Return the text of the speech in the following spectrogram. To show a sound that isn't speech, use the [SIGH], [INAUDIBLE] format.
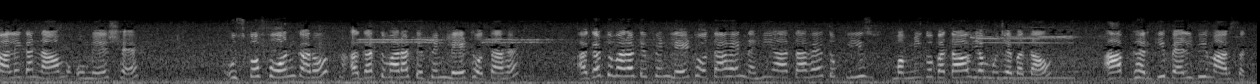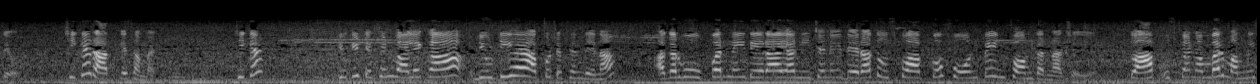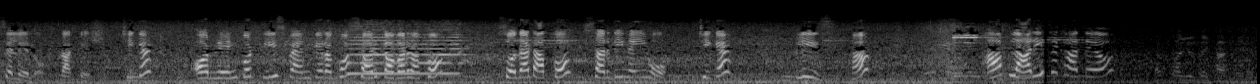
वाले का नाम उमेश है। उसको फ़ोन करो, अगर तुम्हारा टिफ़िन लेट होता है। अगर तुम्हारा टिफ़िन लेट होता है, नहीं आता है तो प्लीज़ मम्मी को बताओ या मुझे बताओ। आप घर की बेल भी मार सकते हो। ठीक है? रात के समय। ठीक है? क्योंकि टिफ़िन वाले का ड्यूटी है आपको टिफ़िन देना। अगर वो ऊपर नहीं दे रहा या नीचे नहीं दे रहा तो उसको आपको फ़ोन पे इन्फॉर्म करना चाहिए। तो आप उसका नंबर मम्मी से ले लो, राकेश। ठीक है? और रेनकोट प्लीज़ पहन के रखो, सर कवर रखो। सो so दैट आपको सर्दी नहीं हो, ठीक है? प्लीज़ हाँ? आप लारी से खाते हो?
